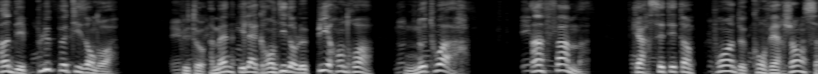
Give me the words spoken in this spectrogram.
un des plus petits endroits. Plutôt, Amen, il a grandi dans le pire endroit, notoire, infâme, car c'était un point de convergence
